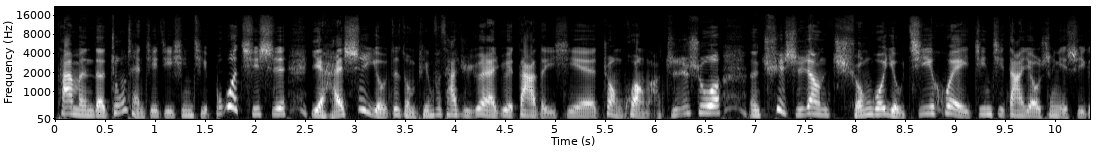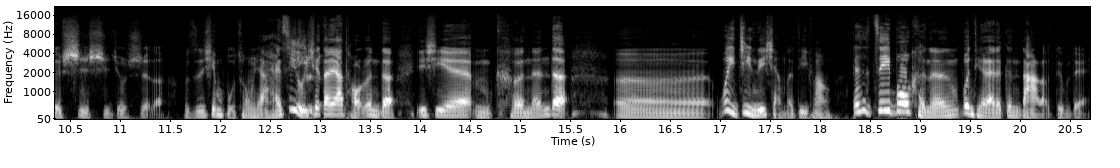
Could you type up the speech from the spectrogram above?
他们的中产阶级兴起，不过其实也还是有这种贫富差距越来越大的一些状况啦。只是说，嗯，确实让穷国有机会经济大跃升也是一个事实，就是了。我只是先补充一下，还是有一些大家讨论的一些嗯可能的呃未尽理想的地方。但是这一波可能问题来的更大了，对不对？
